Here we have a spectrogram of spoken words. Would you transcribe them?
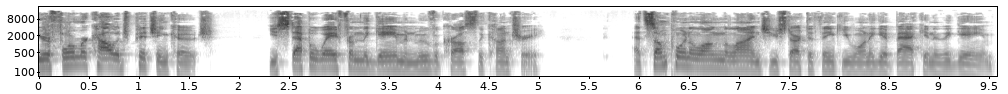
You're a former college pitching coach. You step away from the game and move across the country. At some point along the lines, you start to think you want to get back into the game.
